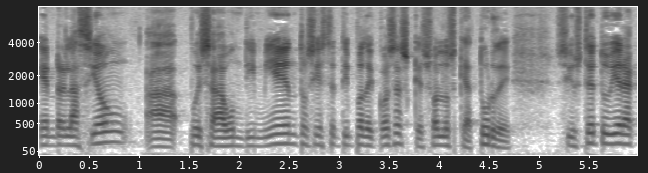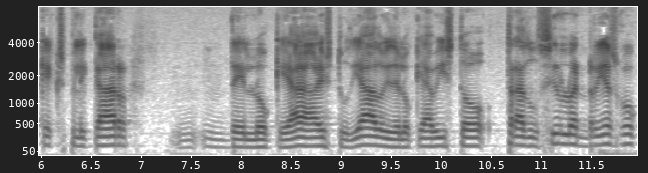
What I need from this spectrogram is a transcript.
en relación a pues a hundimientos y este tipo de cosas que son los que aturde. Si usted tuviera que explicar de lo que ha estudiado y de lo que ha visto, traducirlo en riesgo,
